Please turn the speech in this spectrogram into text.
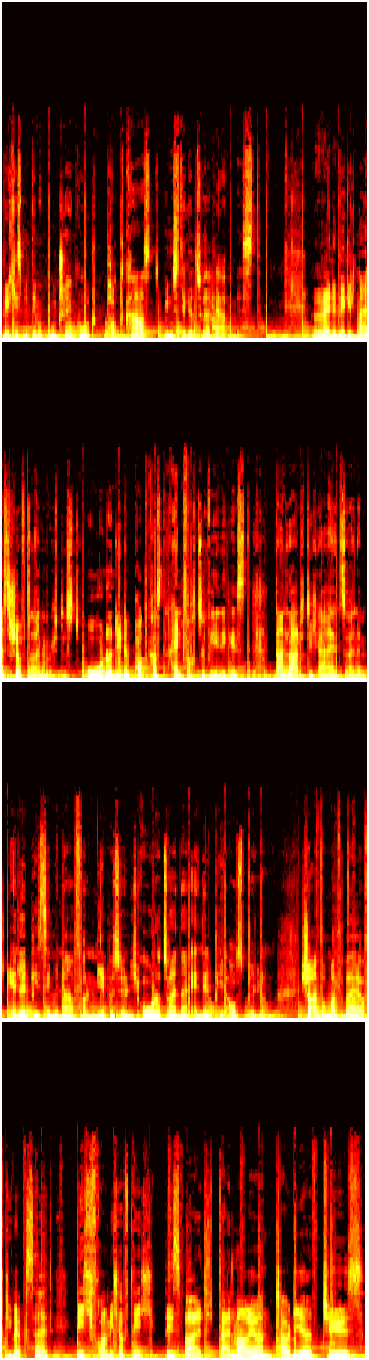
welches mit dem Gutscheincode Podcast günstiger zu erwerben ist. Wenn du wirklich Meisterschaft erlangen möchtest oder dir der Podcast einfach zu wenig ist, dann lade ich dich ein zu einem NLP-Seminar von mir persönlich oder zu einer NLP-Ausbildung. Schau einfach mal vorbei auf die Website. Ich freue mich auf dich. Bis bald. Dein Marian. Ciao dir. Tschüss.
